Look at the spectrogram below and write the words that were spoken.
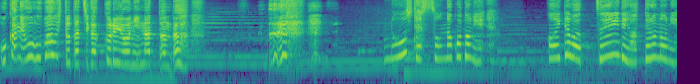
お金を奪う人たちが来るようになったんだ。どうしてそんなことに相手は善意でやってるのに。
